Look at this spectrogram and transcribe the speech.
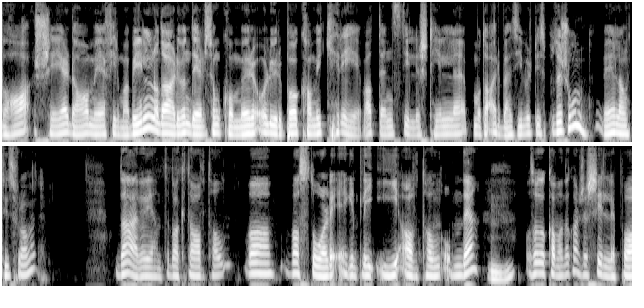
Hva skjer da med firmabilen? Og da er det jo en del som kommer og lurer på kan vi kreve at den stilles til eh, på en måte arbeidsgivers disposisjon ved langtidsfravær? Da er vi jo igjen tilbake til avtalen. Hva, hva står det egentlig i avtalen om det? Og så kan man jo kanskje skille på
